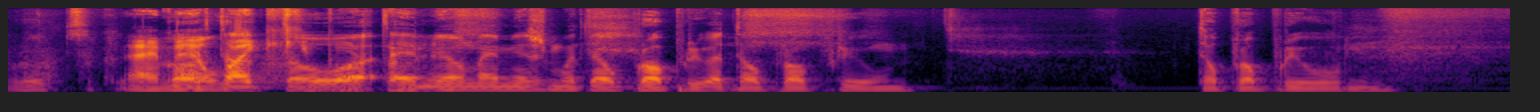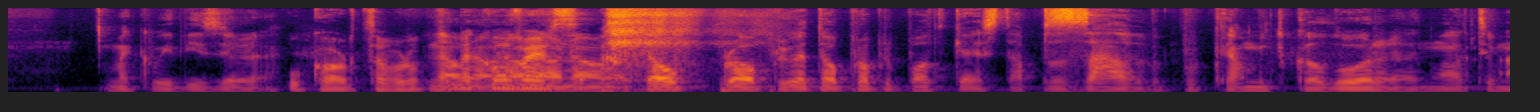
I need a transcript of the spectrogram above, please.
bruto. que É, mas é o like que toa, importa, É né? mesmo, é mesmo até o próprio, até o próprio, até o próprio, como é que eu ia dizer? O corte abrupto Não, na não, conversa. não, não, não, até o próprio, até o próprio podcast está pesado porque há muito calor, não há tempo,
